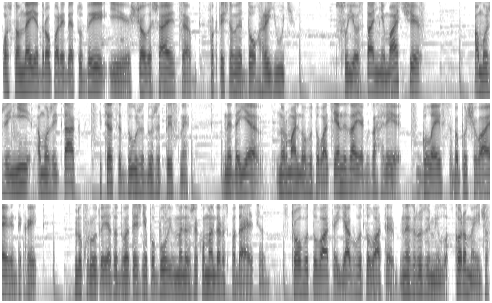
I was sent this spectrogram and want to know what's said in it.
Основне ядро перейде туди, і що лишається, фактично вони дограють свої останні матчі, а може й ні, а може й так. І це все дуже-дуже тисне не дає нормально готуватися. Я не знаю, як взагалі Глейв себе почуває. Він такий. Ну круто, я тут два тижні побув, і в мене вже команда розпадається. Що готувати, як готувати, незрозуміло. Скоро мейджор,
